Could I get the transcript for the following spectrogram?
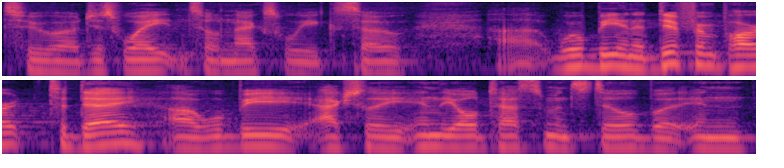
to just wait until next week. So uh, we'll be in a different part today. Uh, we'll be actually in the Old Testament still, but in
